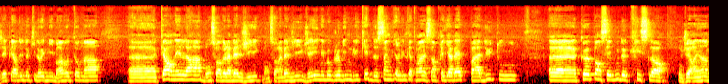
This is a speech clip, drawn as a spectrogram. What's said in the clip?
J'ai perdu 2,5 kg, bravo Thomas. Euh, Cornella, bonsoir de la Belgique. Bonsoir la Belgique. J'ai une hémoglobine glyquée de 5,80 sans prédiabète, pas du tout. Euh, que pensez-vous de Chris Lord J'ai rien.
